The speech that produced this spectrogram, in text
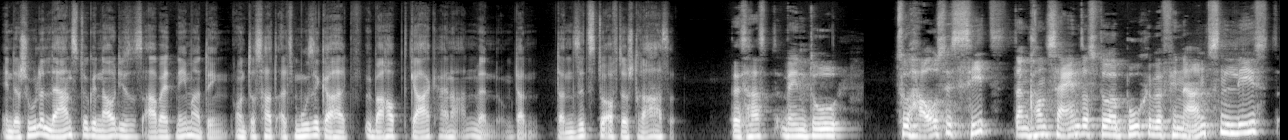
in der Schule lernst du genau dieses Arbeitnehmerding und das hat als Musiker halt überhaupt gar keine Anwendung. Dann, dann sitzt du auf der Straße. Das heißt, wenn du zu Hause sitzt, dann kann sein, dass du ein Buch über Finanzen liest,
